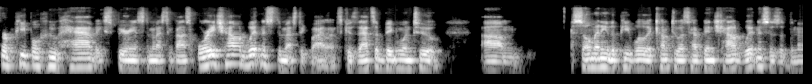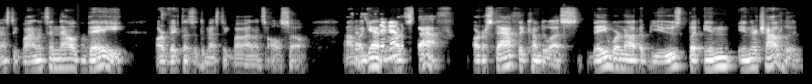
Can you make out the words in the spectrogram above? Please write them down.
for people who have experienced domestic violence or a child witnessed domestic violence because that's a big one too um, so many of the people that come to us have been child witnesses of domestic violence and now they are victims of domestic violence also. Um, again, our staff, our staff that come to us, they were not abused, but in in their childhood,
